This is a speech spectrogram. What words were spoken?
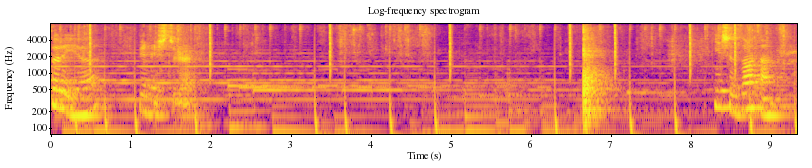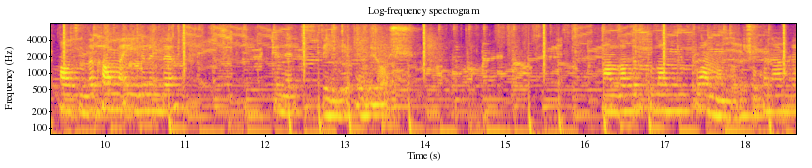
sarıyı birleştiriyorum. Yeşil zaten altında kalma eğiliminde ve net belli oluyor mandalları kullanmamız bu anlamda da çok önemli.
